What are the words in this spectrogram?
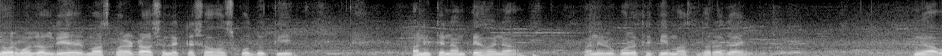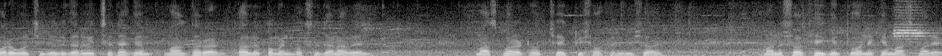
ধর্মজাল দিয়ে মাছ মারাটা আসলে একটা সহজ পদ্ধতি। পানিতে নামতে হয় না, পানির উপরে থেকে মাছ ধরা যায়। আমি আবারও বলছি, যদি কারও ইচ্ছে থাকে মাছ ধরার, তাহলে কমেন্ট বক্সে জানাবেন। মাছ মারাটা হচ্ছে একটি শখের বিষয়। মানুষ শখেই কিন্তু অনেকে মাছ মারে।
